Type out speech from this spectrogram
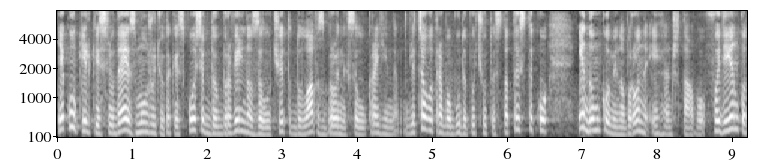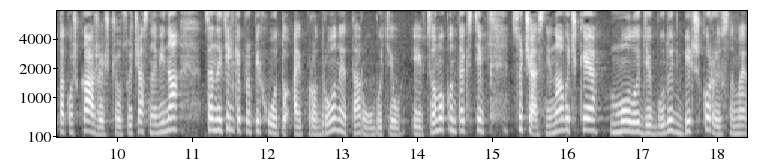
яку кількість людей зможуть у такий спосіб добровільно залучити до лав збройних сил України. Для цього треба буде почути статистику і думку Міноборони і генштабу. Федієнко також каже, що сучасна війна це не тільки про піхоту, а й про дрони та роботів. І в цьому контексті сучасні навички молоді будуть більш корисними.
